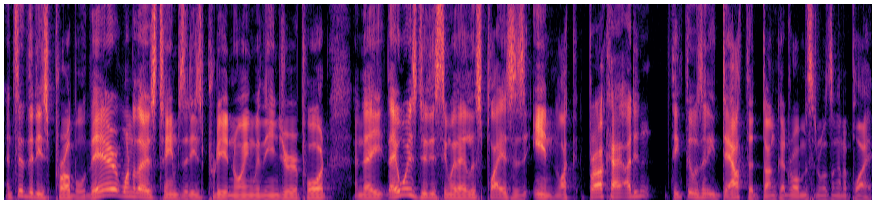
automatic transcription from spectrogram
and said that he's probable. They're one of those teams that is pretty annoying with the injury report, and they, they always do this thing where they list players as in. Like, bro, okay, I didn't think there was any doubt that Duncan Robinson wasn't going to play,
